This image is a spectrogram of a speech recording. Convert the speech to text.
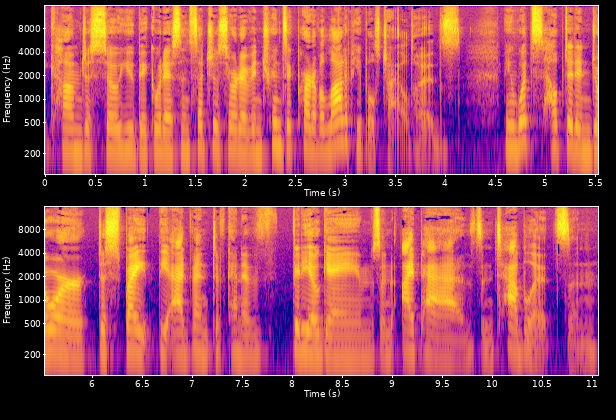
become just so ubiquitous and such a sort of intrinsic part of a lot of people's childhoods? I mean, what's helped it endure despite the advent of kind of video games and iPads and tablets and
